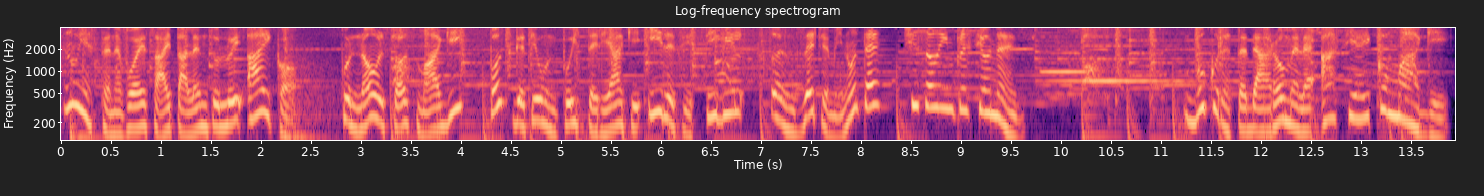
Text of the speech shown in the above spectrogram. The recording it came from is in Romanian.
Nu este nevoie să ai talentul lui Aiko. Cu noul sos Maggi, poți găti un pui teriyaki irezistibil în 10 minute și să o impresionezi. Bucură-te de aromele Asiei cu Maggi!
